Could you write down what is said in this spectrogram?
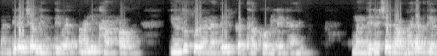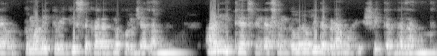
मंदिराच्या भिंतीवर आणि खांबावर हिंदू पुराणातील कथा कोरलेल्या आहेत. मंदिराच्या गाभाऱ्यात गेल्यावर तुम्हाला एक वेगळी सकारात्मक ऊर्जा जाणवेल आणि इथे असलेल्या संगमरवरी दगडामुळे शीतलता जाणवते.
